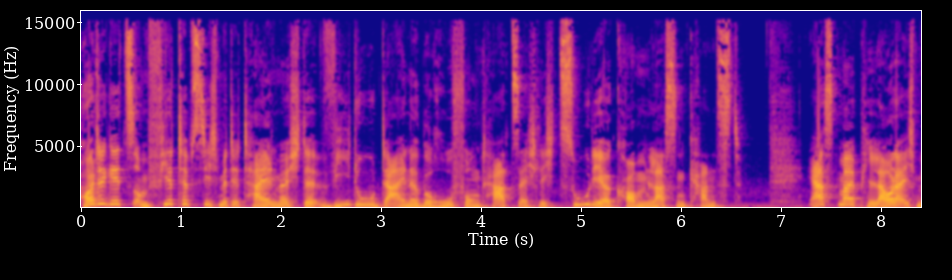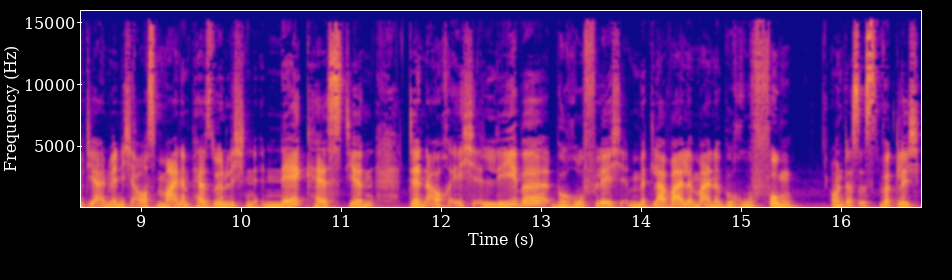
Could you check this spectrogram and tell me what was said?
Heute geht es um vier Tipps, die ich mit dir teilen möchte, wie du deine Berufung tatsächlich zu dir kommen lassen kannst. Erstmal plaudere ich mit dir ein wenig aus meinem persönlichen Nähkästchen, denn auch ich lebe beruflich mittlerweile meine Berufung. Und das ist wirklich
